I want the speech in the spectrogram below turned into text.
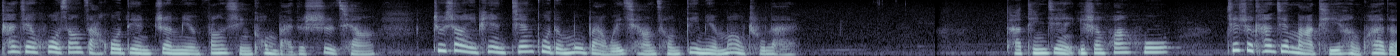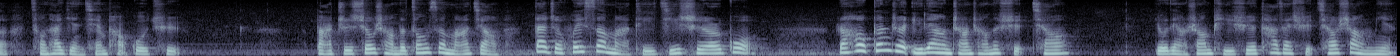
看见霍桑杂货店正面方形空白的市墙，就像一片坚固的木板围墙从地面冒出来。他听见一声欢呼。接着看见马蹄很快地从他眼前跑过去，八只修长的棕色马脚带着灰色马蹄疾驰而过，然后跟着一辆长长的雪橇，有两双皮靴踏在雪橇上面。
